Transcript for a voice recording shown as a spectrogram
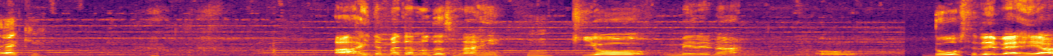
ਇਹ ਕੀ? ਆਹੀ ਤਾਂ ਮੈਂ ਤੁਹਾਨੂੰ ਦੱਸਣਾ ਸੀ ਕਿ ਉਹ ਮੇਰੇ ਨਾ ਉਹ ਦੋਸਤ ਦੇ ਪੈਸੇ ਆ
